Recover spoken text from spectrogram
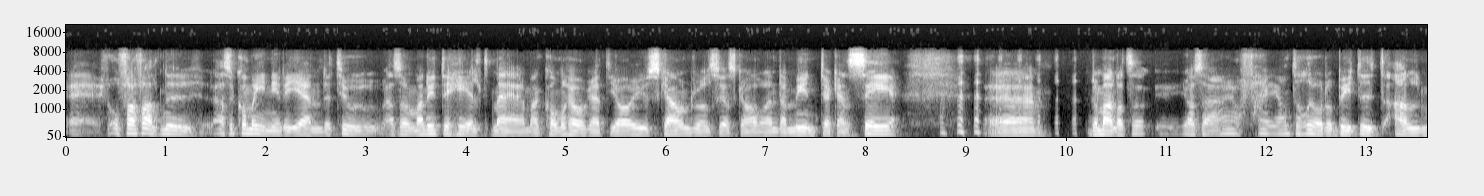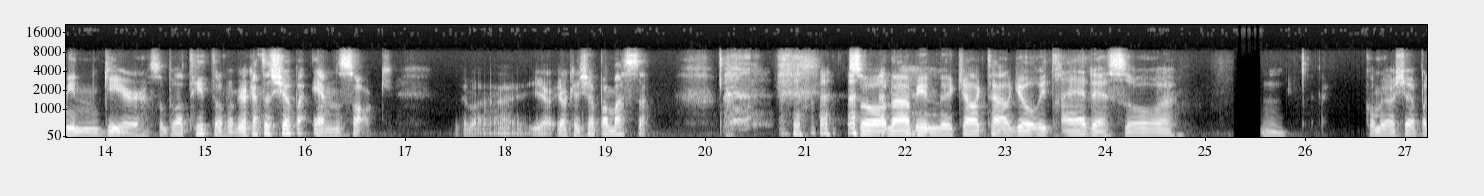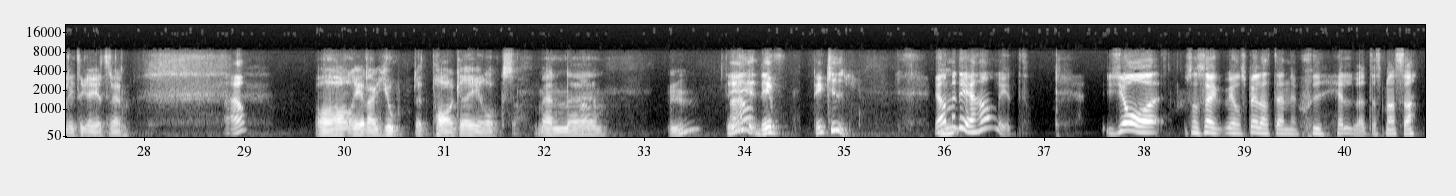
eh, och framförallt nu, alltså komma in i det igen. Det tog, alltså man är inte helt med. Man kommer ihåg att jag är ju scoundrel så jag ska ha varenda mynt jag kan se. Eh, de andra, så- jag sa, fan jag har inte råd att byta ut all min gear. Så bara tittade de på mig, jag kan inte ens köpa en sak. Jag, bara, jag, jag kan köpa massa. Så när min karaktär går i träde så Mm. kommer jag köpa lite grejer till den. Ja. Och har redan gjort ett par grejer också. Men Ja. eh, mm, det, Ja. det, det är kul. ja, Mm. men det är härligt. Jag, som sagt, vi har spelat en sju helvetes massa.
